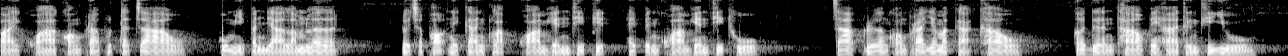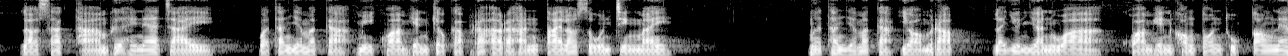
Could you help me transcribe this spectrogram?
ฝ่ายขวาของพระพุทธเจ้า ผู้มีปัญญาล้ำเลิศ โดยเฉพาะในการกลับความเห็นที่ผิดให้เป็นความเห็นที่ถูก ทราบเรื่องของพระยมกะเข้า ก็เดินเท้าไปหาถึงที่อยู่ แล้วซักถามเพื่อให้แน่ใจ ว่าท่านยมกะมีความเห็นเกี่ยวกับพระอรหันต์ตายแล้วสูญจริงไหม เมื่อท่านยมกะยอมรับและยืนยันว่าความเห็นของตนถูกต้องแน่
